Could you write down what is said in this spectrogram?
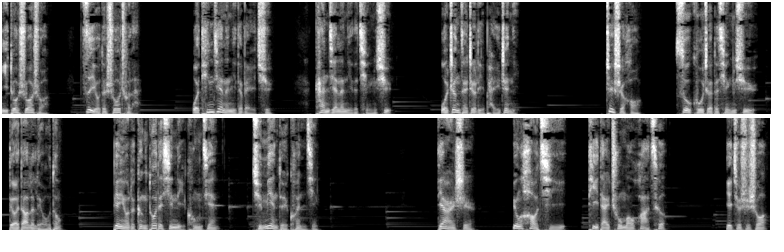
你多说说，自由的说出来。我听见了你的委屈，看见了你的情绪，我正在这里陪着你。这时候，诉苦者的情绪得到了流动，便有了更多的心理空间，去面对困境。第二是，用好奇替代出谋划策，也就是说，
